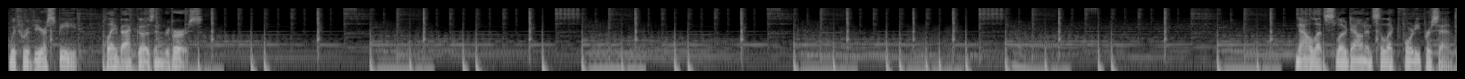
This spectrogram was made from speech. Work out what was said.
With reverse speed, playback goes in reverse. Now let's slow down and select 40%.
